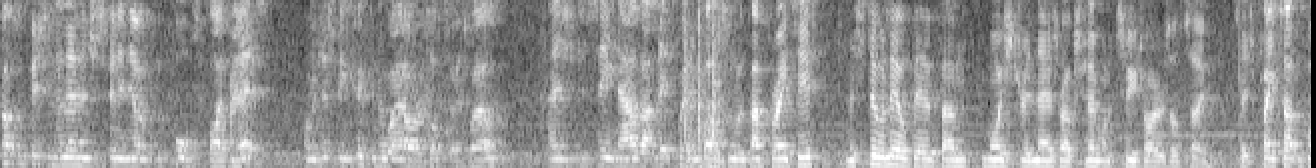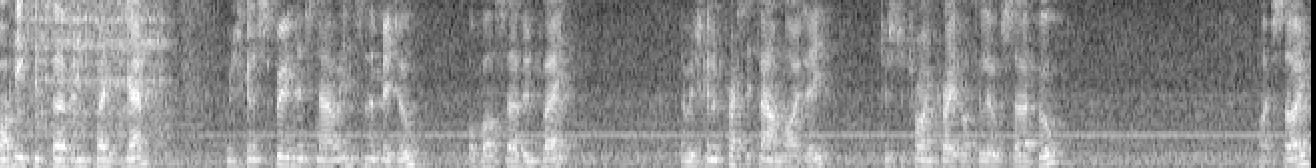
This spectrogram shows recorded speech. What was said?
cuttlefish and the lemon's just been in the oven for four to five minutes, and we've just been cooking away our risotto as well. And as you can see now, that liquid and butter's all evaporated. And there's still a little bit of um, moisture in there as well because we don't want a too dry risotto. So just plate up, we've got our heated serving plate again. We're just going to spoon this now into the middle of our serving plate. And we're just going to press it down lightly, just to try and create like a little circle. Like so.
